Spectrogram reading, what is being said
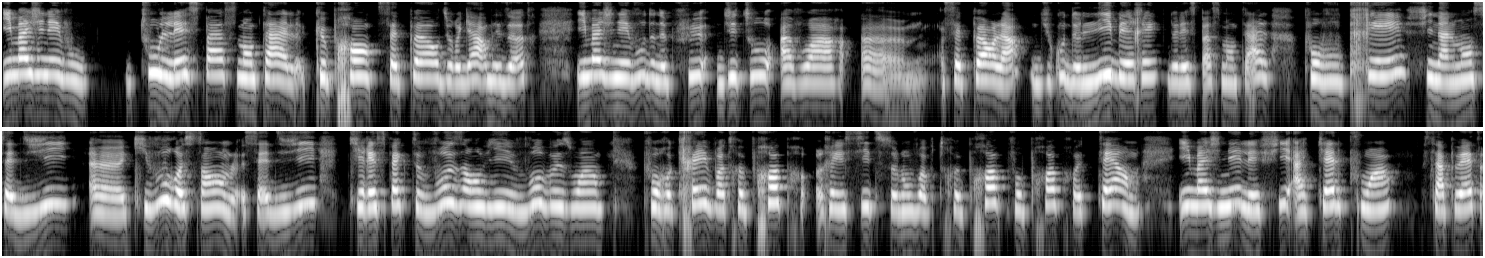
Imaginez-vous tout l'espace mental que prend cette peur du regard des autres, imaginez-vous de ne plus du tout avoir euh, cette peur-là, du coup de libérer de l'espace mental pour vous créer finalement cette vie euh, qui vous ressemble, cette vie qui respecte vos envies, vos besoins, pour créer votre propre réussite selon votre vos propres termes. Imaginez les filles à quel point ça peut être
